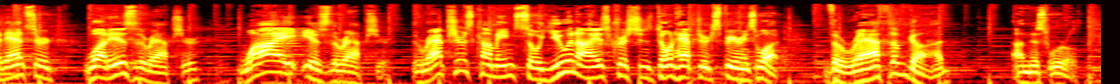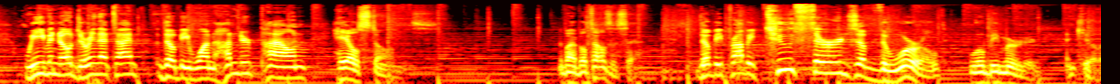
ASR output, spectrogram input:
I've answered what is the rapture? Why is the rapture? The rapture is coming so you and I, as Christians, don't have to experience what? The wrath of God on this world. We even know during that time there'll be 100 pound hailstones. The Bible tells us that. There'll be probably two thirds of the world will be murdered and killed.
